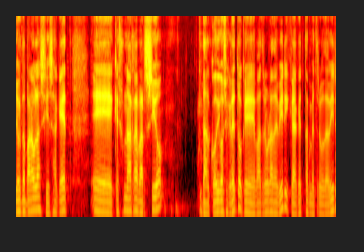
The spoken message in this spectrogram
joc de paraules, si és aquest, eh, que és una reversió del Código Secreto que va treure de Vir i que aquest també treu de Vir.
